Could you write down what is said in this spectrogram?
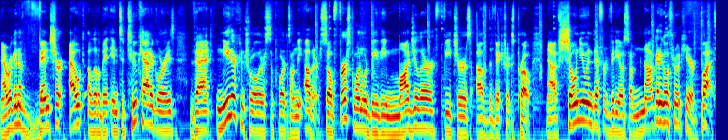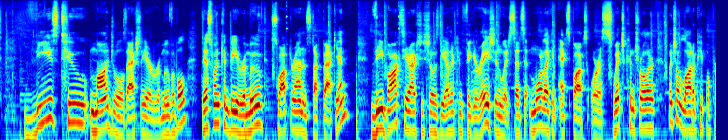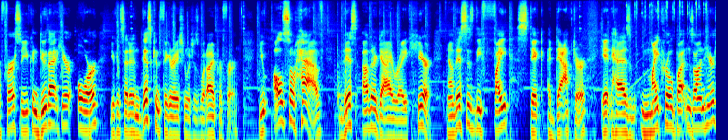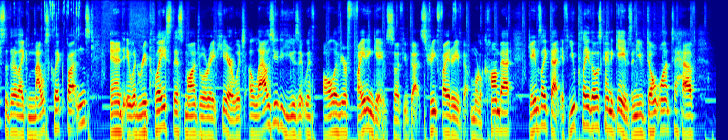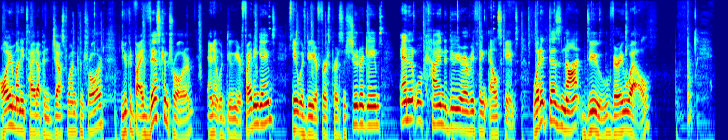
Now we're gonna venture out a little bit into two categories that neither controller supports on the other. So first one would be the modular features of the Victrix Pro. Now I've shown you in different videos, so I'm not gonna go through it here, but these two modules actually are removable. This one can be removed, swapped around and stuck back in. The box here actually shows the other configuration, which sets it more like an Xbox or a Switch controller, which a lot of people prefer. So you can do that here, or you can set it in this configuration, which is what I prefer. You also have this other guy right here. Now this is the fight stick adapter. It has micro buttons on here, so they're like mouse click buttons, and it would replace this module right here, which allows you to use it with all of your fighting games. So if you've got Street Fighter, you've got Mortal Kombat, games like that, if you play those kind of games and you don't want to have all your money tied up in just one controller, you could buy this controller and it would do your fighting games, it would do your first person shooter games, and it will kind of do your everything else games. What it does not do very well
